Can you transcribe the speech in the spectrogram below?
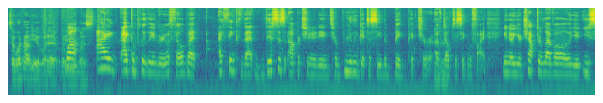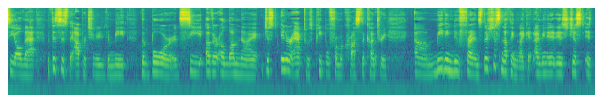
So, what about you? What uh, what well, are you most? I I completely agree with Phil, but I think that this is an opportunity to really get to see the big picture of Mm-hmm. Delta Sigma Phi. You know, your chapter level, you, you see all that, but this is the opportunity to meet the board, see other alumni, just interact with people from across the country. Um, meeting new friends there's just nothing like it i mean it is just it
